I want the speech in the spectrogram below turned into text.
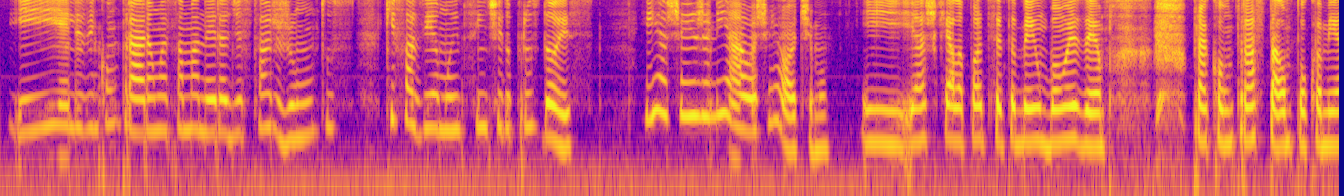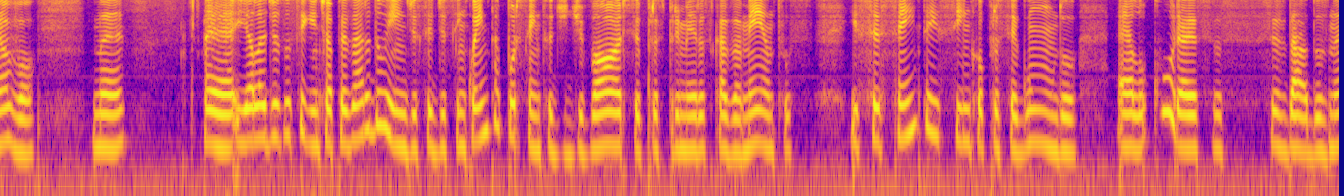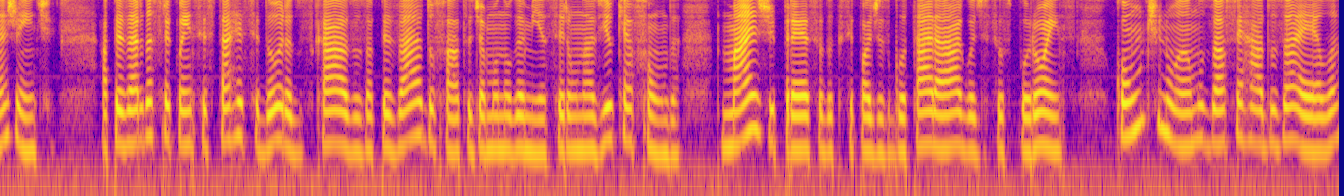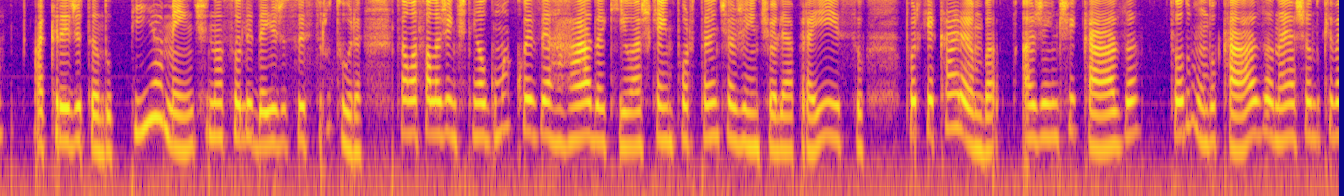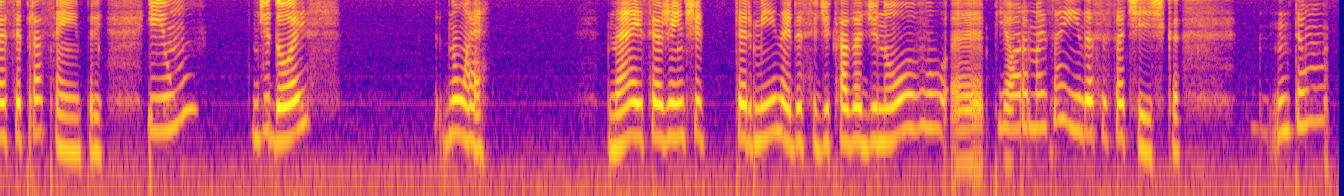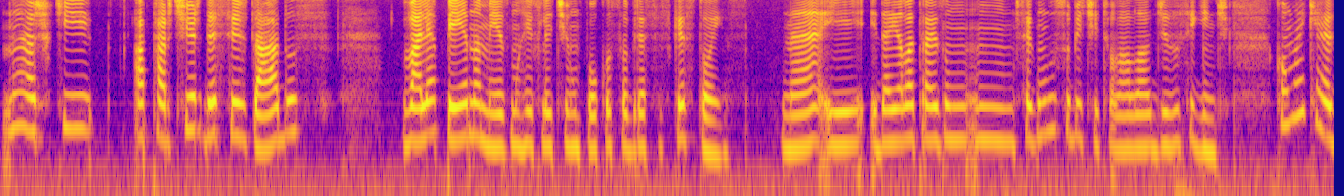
E eles encontraram essa maneira de estar juntos que fazia muito sentido para os dois. E achei genial, achei ótimo. E, e acho que ela pode ser também um bom exemplo para contrastar um pouco a minha avó, né? É, e ela diz o seguinte: apesar do índice de 50% de divórcio para os primeiros casamentos e 65% para o segundo, é loucura esses, esses dados, né, gente? Apesar da frequência estarrecedora dos casos, apesar do fato de a monogamia ser um navio que afunda mais depressa do que se pode esgotar a água de seus porões, continuamos aferrados a ela acreditando piamente na solidez de sua estrutura. Então ela fala, gente, tem alguma coisa errada aqui. Eu acho que é importante a gente olhar para isso, porque caramba, a gente casa, todo mundo casa, né, achando que vai ser para sempre. E um de dois não é. Né? E se a gente termina e decide casar de novo, é, piora mais ainda essa estatística. Então, né, acho que a partir desses dados vale a pena mesmo refletir um pouco sobre essas questões. Né? E, e daí ela traz um, um segundo subtítulo. Ela diz o seguinte: como é que é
